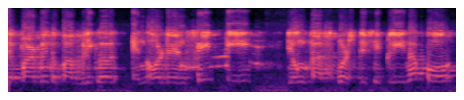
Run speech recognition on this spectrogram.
Department of Public and Order and Safety, yung Task Force Disiplina po,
